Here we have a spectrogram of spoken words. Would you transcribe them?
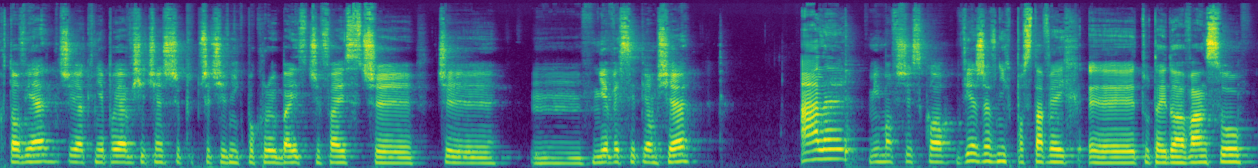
kto wie, czy jak nie pojawi się cięższy przeciwnik pokroju base czy face, czy, czy mm, nie wysypią się. Ale mimo wszystko wierzę w nich, postawię ich y, tutaj do awansu.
